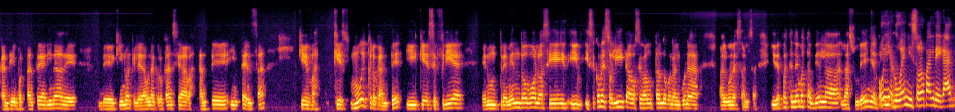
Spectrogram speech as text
cantidad importante de harina de, de quinoa que le da una crocancia bastante intensa, que es, que es muy crocante y que se fríe en un tremendo bolo así y, y, se come solita o se va untando con alguna, alguna salsa. Y después tenemos también la, la sureña. Oye, Rubén, y solo para agregar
